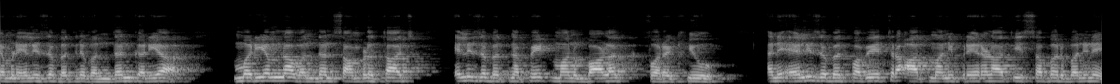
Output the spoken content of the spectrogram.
તેમણે એલિઝાબેથને વંદન કર્યા. મરિયમના વંદન સાંભળતા જ એલિઝાબેથના પેટમાંનું બાળક ફરક્યું અને એલિઝાબેથ પવિત્ર આત્માની પ્રેરણાથી સબર બનીને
